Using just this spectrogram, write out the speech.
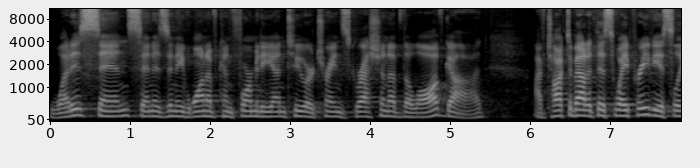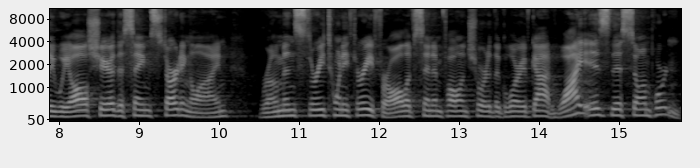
What is sin? Sin is any want of conformity unto or transgression of the law of God. I've talked about it this way previously. We all share the same starting line. Romans 3:23 for all have sinned and fallen short of the glory of God. Why is this so important?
